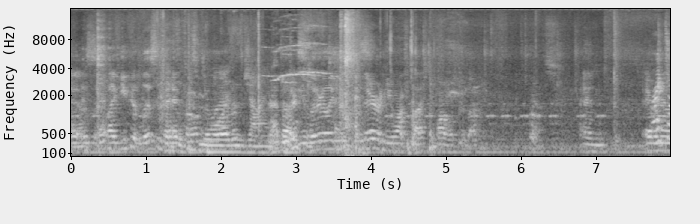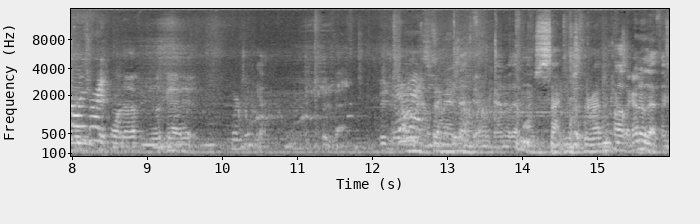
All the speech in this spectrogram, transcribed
oh, Like, you could listen to headphones or whatever. But you literally just sit there and you watch plastic bottles go by. And every Right's now and then you right. pick one up and you look at it and Where'd you go? put it back. Okay, I know that. I'll sack this to the Ravager. Like, I know that thing.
